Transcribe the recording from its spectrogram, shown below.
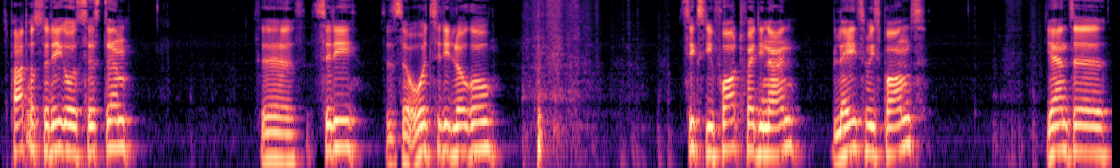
It's part of the LEGO system the city, this is the old city logo. 6429 Blaze Responder. Yeah, and the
